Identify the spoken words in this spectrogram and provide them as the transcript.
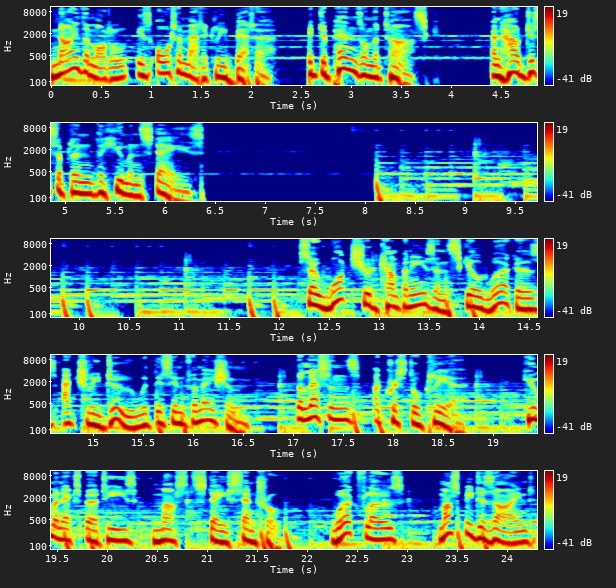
Neither model is automatically better. It depends on the task and how disciplined the human stays. So what should companies and skilled workers actually do with this information? The lessons are crystal clear. Human expertise must stay central. Workflows must be designed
